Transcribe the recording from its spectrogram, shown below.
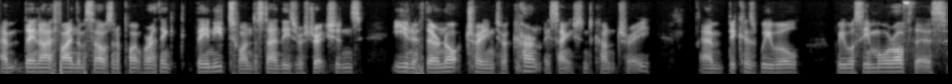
um, they now find themselves in a point where I think they need to understand these restrictions, even if they're not trading to a currently sanctioned country, um, because we will we will see more of this.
